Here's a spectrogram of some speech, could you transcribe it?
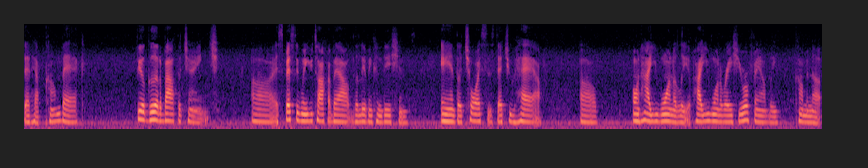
that have come back feel good about the change, uh, especially when you talk about the living conditions and the choices that you have uh, on how you want to live, how you want to raise your family coming up.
